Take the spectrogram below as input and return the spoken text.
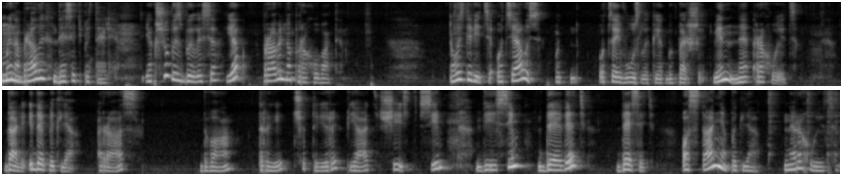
Ми набрали 10 петель. Якщо ви збилися, як правильно порахувати? Ось дивіться, оця ось, оцей вузлик, якби перший, він не рахується. Далі іде петля. Раз, два, три, чотири, п'ять, шість, сім, вісім, дев'ять, десять. Остання петля не рахується.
